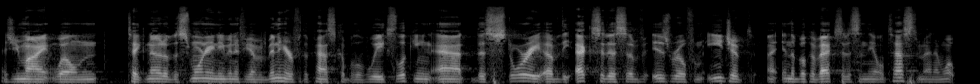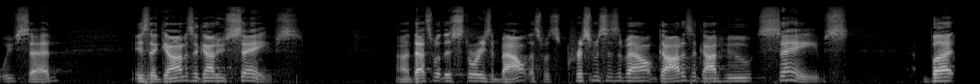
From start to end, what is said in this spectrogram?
as you might well take note of this morning, even if you haven't been here for the past couple of weeks, looking at this story of the exodus of Israel from Egypt uh, in the book of Exodus in the Old Testament, and what we've said is that God is a God who saves. Uh, that's what this story is about. That's what Christmas is about. God is a God who saves. But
